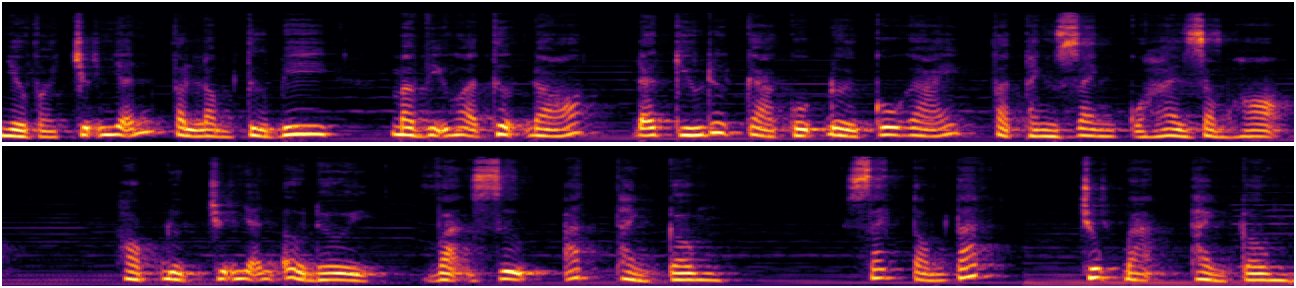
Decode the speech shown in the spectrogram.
Nhờ vào chữ nhẫn và lòng từ bi mà vị hòa thượng đó đã cứu được cả cuộc đời cô gái và thành danh của hai dòng họ. Học được chữ nhẫn ở đời, vạn sự ắt thành công. Sách tóm tắt, chúc bạn thành công.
